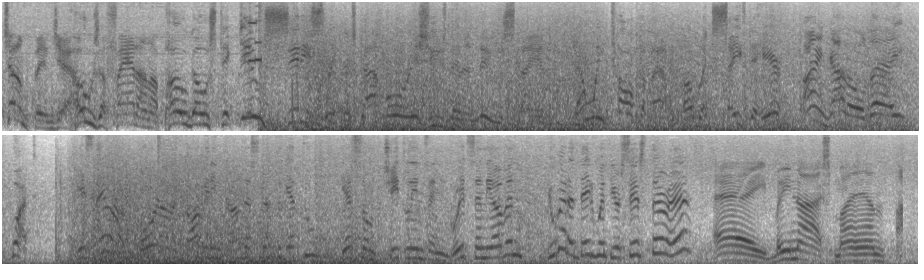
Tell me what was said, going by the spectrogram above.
Jumping Jehoshaphat on a pogo stick. You city slickers got more issues than a newsstand. Can we talk about public safety here? I ain't got all day. What? Is there a board on a dog eating contest you to get to? Get some chitlins and grits in the oven? You got a date with your sister, eh? Hey, be nice, man. Anyway,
